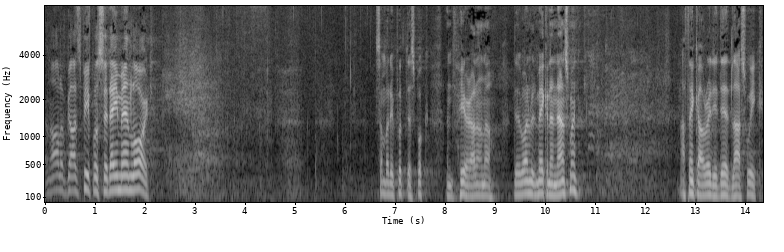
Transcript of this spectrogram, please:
And all of God's people said, Amen, Lord. Somebody put this book in here, I don't know. Did one make an announcement? I think I already did last week.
